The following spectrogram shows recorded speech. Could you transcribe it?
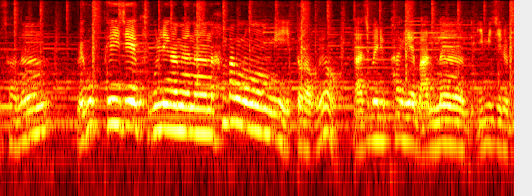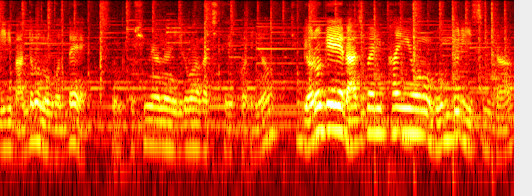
우선은 외국 페이지에 구글링 하면은 한방롬이 있더라고요. 라즈베리 파이에 맞는 이미지를 미리 만들어 놓은 건데 지금 보시면은 이와 같이 되어 있거든요. 지금 여러 개의 라즈베리 파이용 롬들이 있습니다.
